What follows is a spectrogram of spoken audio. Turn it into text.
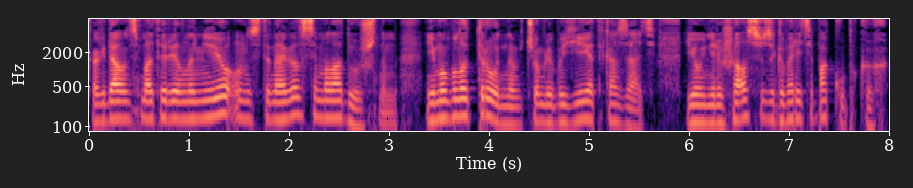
Когда он смотрел на нее, он становился малодушным. Ему было трудно в чем-либо ей отказать, и он не решался заговорить о покупках,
